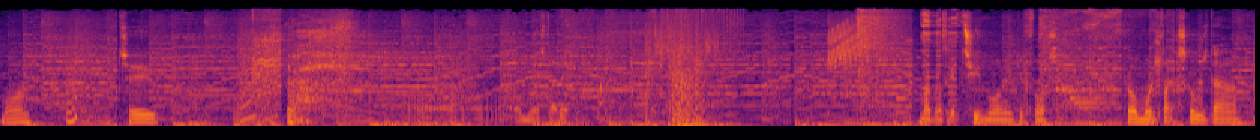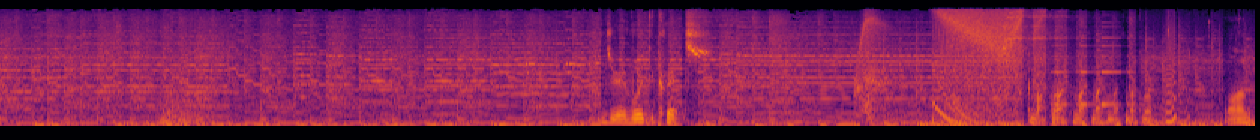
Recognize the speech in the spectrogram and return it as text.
One, two. Almost at it. Might be able to get two more before before Munchlax goes down. To avoid the crits. Come on, come on, come on, come on, come on, come on, come on. One,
